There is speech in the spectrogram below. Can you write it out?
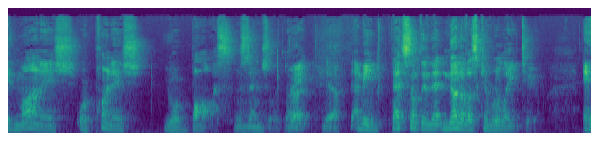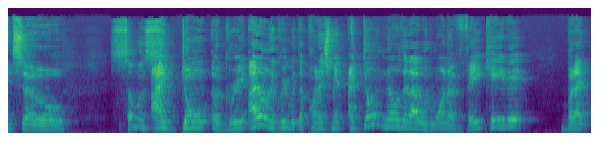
admonish or punish your boss, essentially, right? Yeah. I mean, that's something that none of us can relate to. And so Someone's. I don't agree. I don't agree with the punishment. I don't know that I would want to vacate it, but I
